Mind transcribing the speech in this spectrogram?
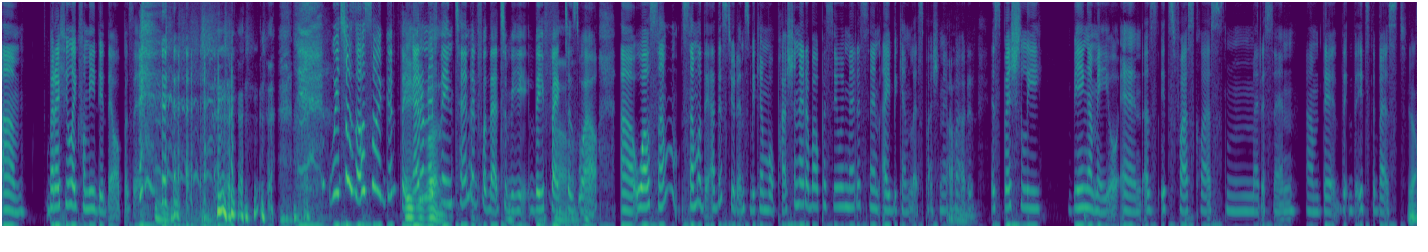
um, but i feel like for me it did the opposite which was also a good thing. It- I don't know was. if they intended for that to be the effect as well. Uh, while some some of the other students became more passionate about pursuing medicine, I became less passionate about it, especially being a Mayo and as it's first class medicine. Um, the, the, the it's the best Yeah.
